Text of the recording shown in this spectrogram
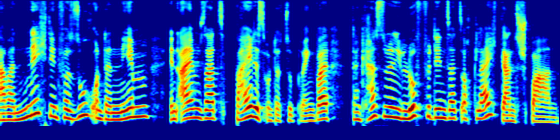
aber nicht den Versuch unternehmen, in einem Satz beides unterzubringen, weil dann kannst du dir die Luft für den Satz auch gleich ganz sparen.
